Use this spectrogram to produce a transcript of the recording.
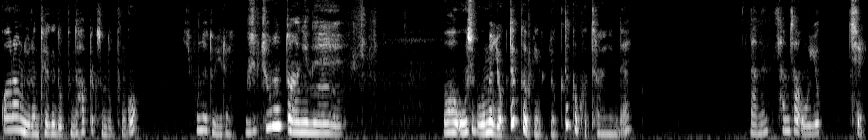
과락률은 되게 높은데 합격선 높은 거? 이번에도 이래. 50 초반도 아니네. 와, 55면 역대급이 역대급 커트라인인데? 나는 3, 4, 5, 6, 7.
